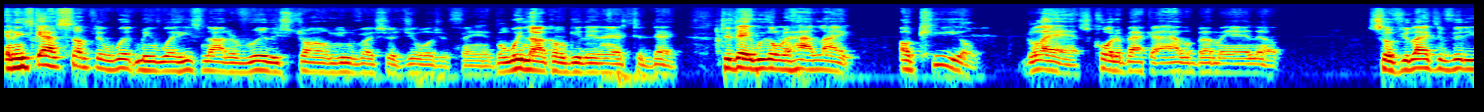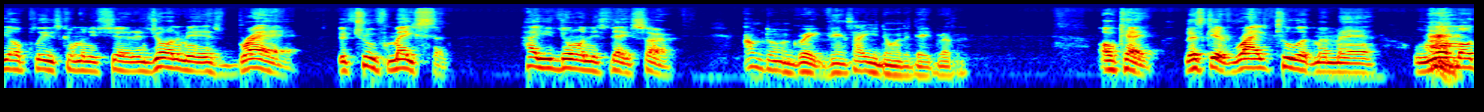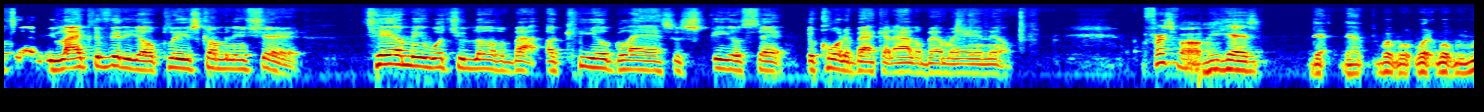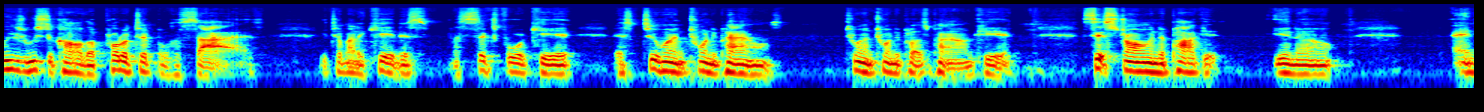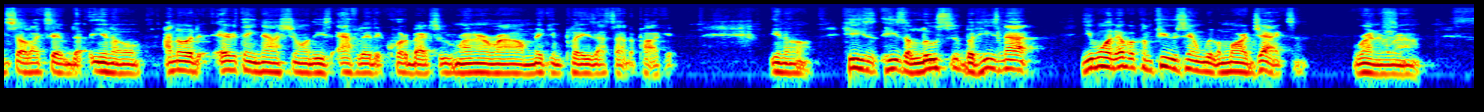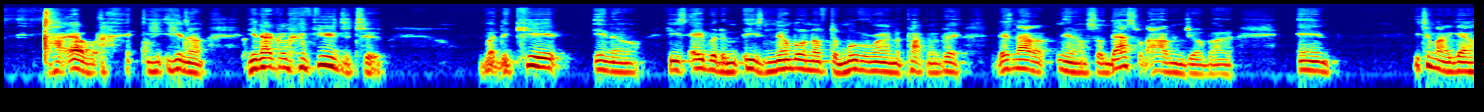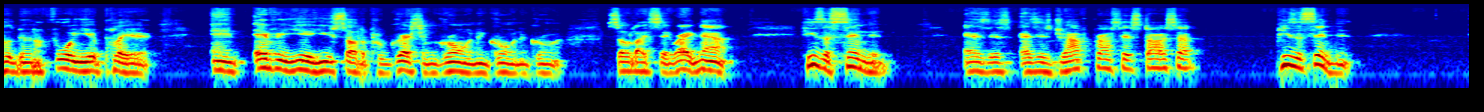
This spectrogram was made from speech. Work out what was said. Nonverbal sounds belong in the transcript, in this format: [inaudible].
And he's got something with me where he's not a really strong University of Georgia fan, but we're not going to get in there today. Today, we're going to highlight Aqeel Glass, quarterback of Alabama A&M. So if you like the video, please come in and share it. And joining me is Brad, the Truth Mason. How you doing this day, sir? I'm doing great, Vince. How you doing today, brother? Okay, let's get right to it, my man. One [clears throat] more time. If you like the video, please come in and share it. Tell me what you love about Aqeel Glass's skill set, the quarterback at Alabama A&M. First of all, he has that, that what, what, what we used to call the prototypical size. You talk about a kid that's a six four kid that's 220 pounds, 220 plus pound kid, sits strong in the pocket, you know. And so, like I said, you know, I know everything now showing these athletic quarterbacks who running around making plays outside the pocket. You know, he's he's elusive, but he's not. You won't ever confuse him with Lamar Jackson running around. However, [laughs] you know, you're not going [laughs] to confuse the two. But the kid, you know, he's able to, he's nimble enough to move around the pocket and play. There's not a, you know, so that's what I enjoy about it. And you're talking about a guy who's doing a four-year player, and every year you saw the progression growing and growing and growing. So, like I say, right now, he's ascending as this as his draft process starts up. He's ascending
